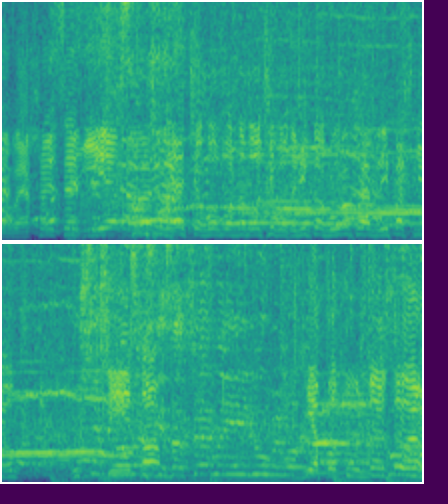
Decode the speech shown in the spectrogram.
Завершується. І е, те, чого можна було очікувати. Віктор Гуров і Андрій Пашнюк. Дійсно, є потужною силою.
